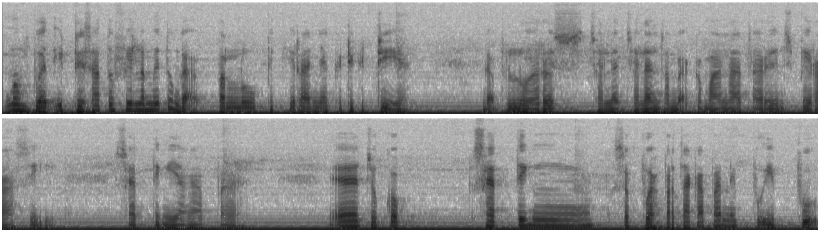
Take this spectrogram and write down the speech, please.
membuat ide satu film itu nggak perlu pikirannya gede-gede ya. Nggak perlu harus jalan-jalan sampai ke mana cari inspirasi setting yang apa. Ya cukup setting sebuah percakapan ibu-ibu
